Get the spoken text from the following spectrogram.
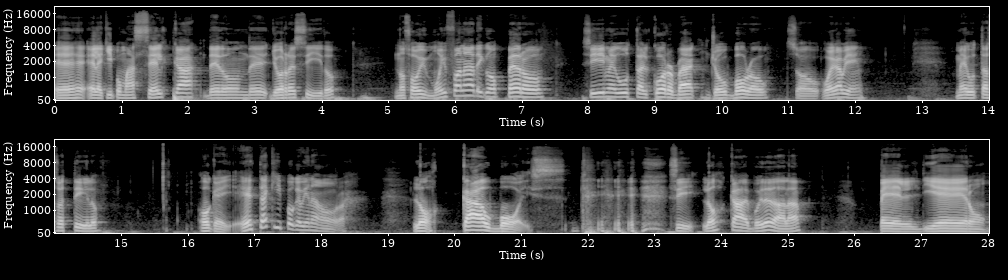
Es el equipo más cerca de donde yo resido. No soy muy fanático, pero sí me gusta el quarterback, Joe Burrow. So, juega bien. Me gusta su estilo. Ok, este equipo que viene ahora, los Cowboys. sí, los Cowboys de Dallas perdieron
